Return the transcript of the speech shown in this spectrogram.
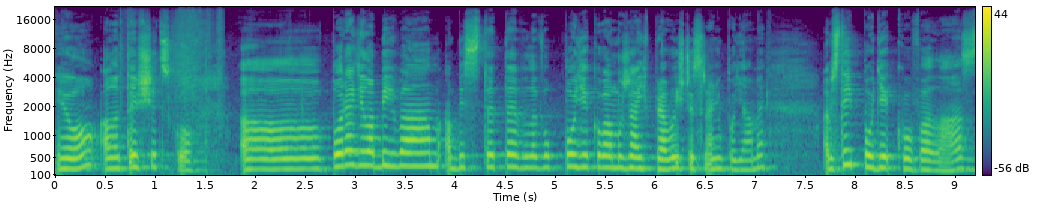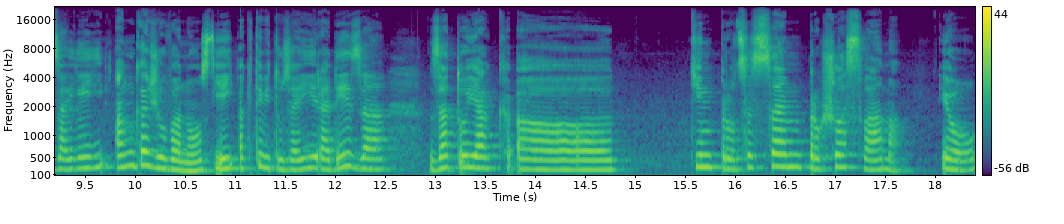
jo, ale to je všecko. Uh, poradila bych vám, abyste te vlevo poděkovala, možná i vpravo, ještě se na ní podíváme, abyste jí poděkovala za její angažovanost, její aktivitu, za její rady, za, za to, jak uh, tím procesem prošla s váma. Jo,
